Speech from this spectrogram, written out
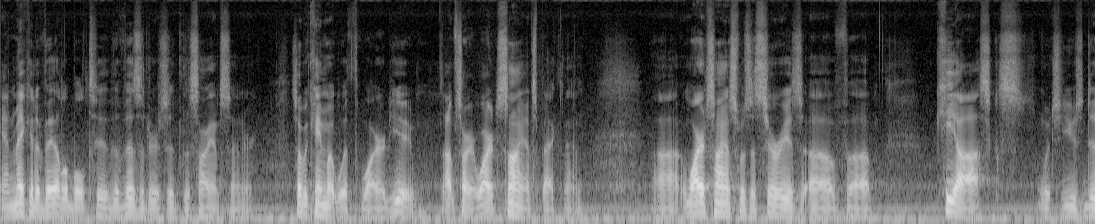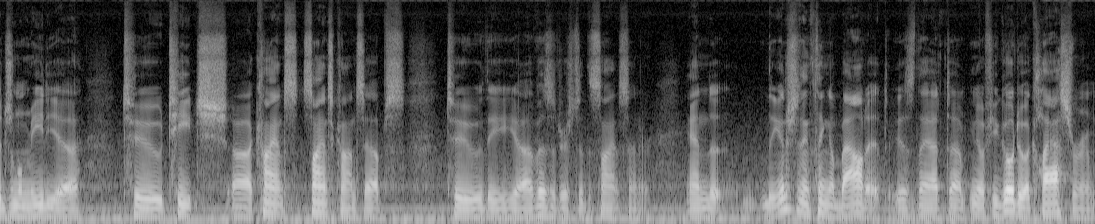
and make it available to the visitors at the Science Center. So we came up with Wired U. I'm sorry, Wired Science back then. Uh, Wired Science was a series of uh, kiosks which used digital media to teach uh, science concepts to the uh, visitors to the Science Center. And the, the, interesting thing about it is that uh, you know, if you go to a classroom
